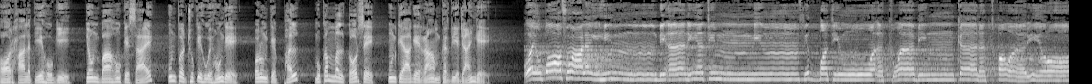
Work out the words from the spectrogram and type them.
اور حالت یہ ہوگی کہ ان باغوں کے سائے ان پر جھکے ہوئے ہوں گے اور ان کے پھل مکمل طور سے ان کے آگے رام کر دیے جائیں گے۔ ويطاف عليهم بآنية من فضة وأكواب كانت قواريرا۔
